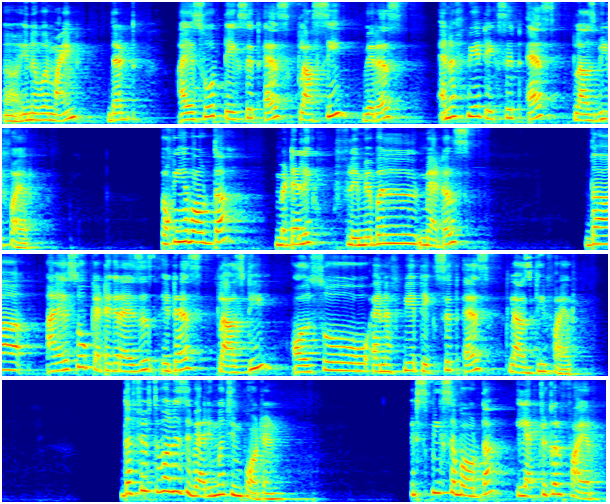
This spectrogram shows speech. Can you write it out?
uh, in our mind that ISO takes it as class C, whereas NFPA takes it as class B fire. Talking about the metallic flammable metals, the ISO categorizes it as class D, also NFPA takes it as class D fire. The fifth one is very much important. It speaks about the electrical fire.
